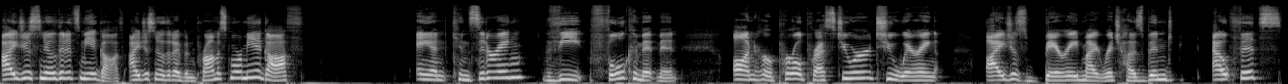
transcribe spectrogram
I just know that it's Mia Goth. I just know that I've been promised more Mia Goth. And considering the full commitment on her Pearl Press tour to wearing I just buried my rich husband outfits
